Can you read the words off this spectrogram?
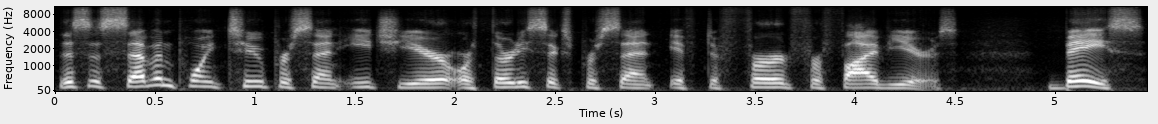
This is 7.2% each year or 36% if deferred for five years. Base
